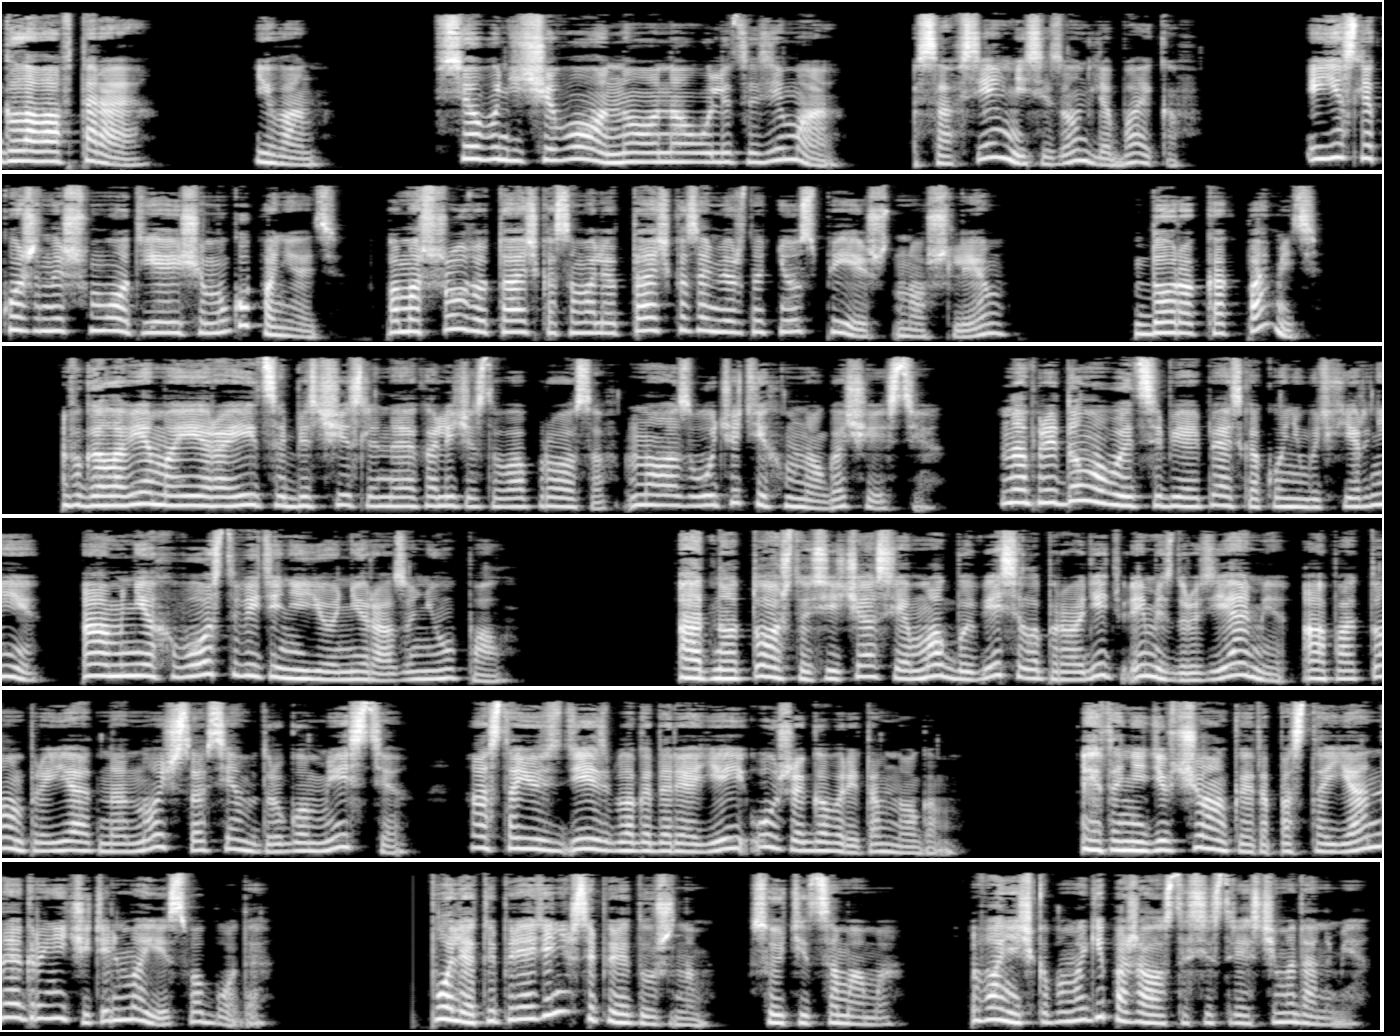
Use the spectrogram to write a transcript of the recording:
Глава вторая. Иван. Все бы ничего, но на улице зима. Совсем не сезон для байков. И если кожаный шмот я еще могу понять, по маршруту тачка, самолет, тачка замерзнуть не успеешь, но шлем... Дорог как память? В голове моей роится бесчисленное количество вопросов, но озвучить их много чести. Напридумывает себе опять какой-нибудь херни, а мне хвост в виде нее ни разу не упал. Одно то, что сейчас я мог бы весело проводить время с друзьями, а потом приятная ночь совсем в другом месте, остаюсь здесь благодаря ей, уже говорит о многом. Это не девчонка, это постоянный ограничитель моей свободы. «Поля, ты переоденешься перед ужином?» — суетится мама. «Ванечка, помоги, пожалуйста, сестре с чемоданами».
